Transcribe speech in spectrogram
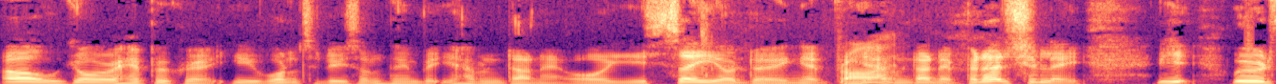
oh, you're a hypocrite. You want to do something, but you haven't done it, or you say you're doing it, but you haven't done it. But actually, you, we would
